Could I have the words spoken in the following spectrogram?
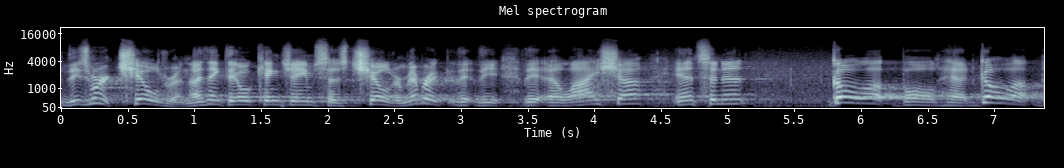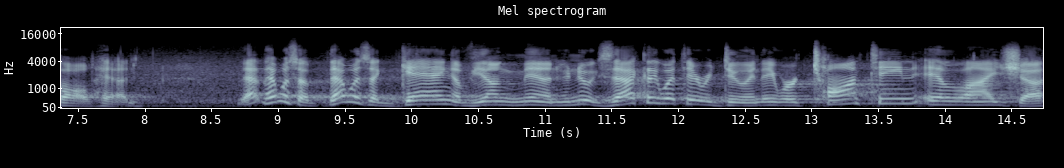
these weren't children. I think the old King James says children. Remember the, the, the Elisha incident? Go up, bald head. Go up, bald head. That, that, was a, that was a gang of young men who knew exactly what they were doing. They were taunting Elijah,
